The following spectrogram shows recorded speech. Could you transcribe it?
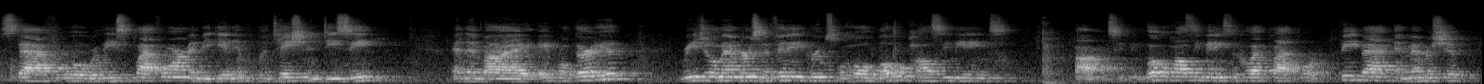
staff will release platform and begin implementation in DC. And then by April 30th, regional members and affinity groups will hold local policy meetings, uh, excuse me, local policy meetings to collect platform feedback and membership,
